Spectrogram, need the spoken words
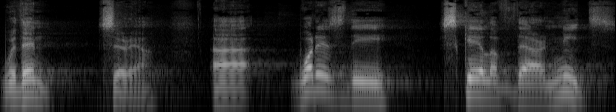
within Syria. Uh, what is the scale of their needs?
